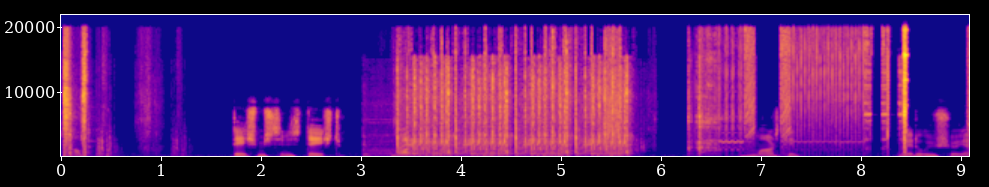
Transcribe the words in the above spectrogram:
Tamam. Değişmişsiniz. Değiştim. Bak. Martin. Nereye uyuşuyor ya?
